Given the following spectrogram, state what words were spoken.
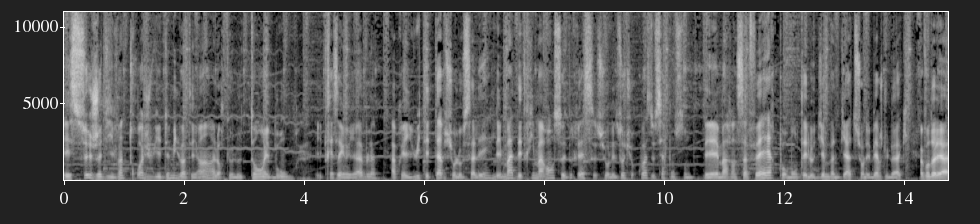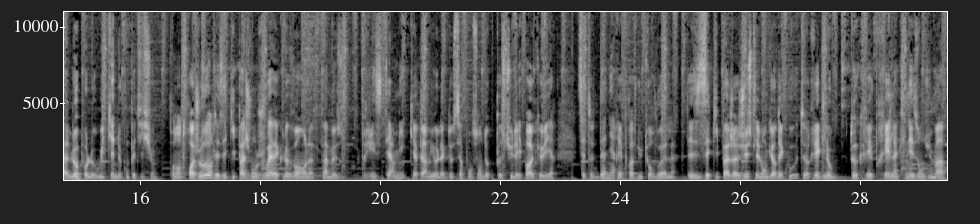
Et ce jeudi 23 juillet 2021, alors que le temps est bon et très agréable, après 8 étapes sur l'eau salée, les mâts des trimarans se dressent sur les eaux turquoises de Serponçon. Les marins s'affairent pour monter le Diem 24 sur les berges du lac avant d'aller à l'eau pour le week-end de compétition. Pendant 3 jours, les équipages vont jouer avec le vent, la fameuse brise thermique qui a permis au lac de Serponçon de pour accueillir cette dernière épreuve du tour voile. Les équipages ajustent les longueurs d'écoute, règlent au degré près l'inclinaison du mât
